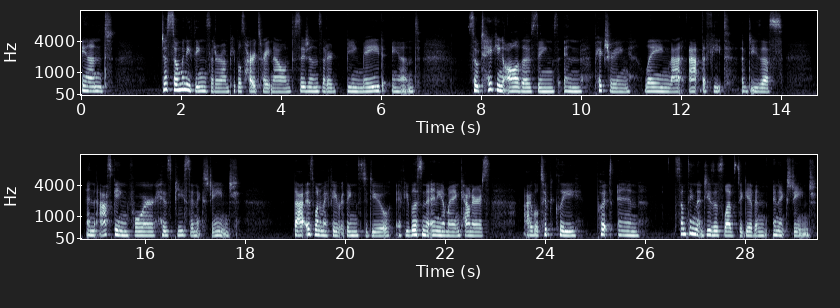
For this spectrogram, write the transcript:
And just so many things that are on people's hearts right now and decisions that are being made. And so taking all of those things and picturing laying that at the feet of Jesus and asking for his peace in exchange that is one of my favorite things to do. If you've listened to any of my encounters, I will typically put in something that Jesus loves to give in, in exchange.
